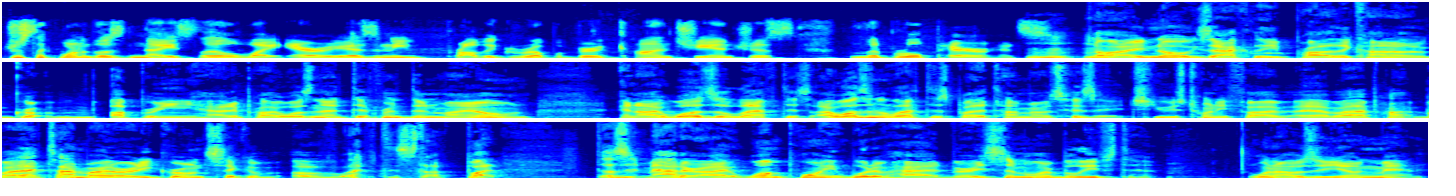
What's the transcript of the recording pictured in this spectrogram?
just like one of those nice little white areas, and he probably grew up with very conscientious liberal parents. No, I know exactly probably the kind of gr- upbringing he had. It probably wasn't that different than my own. And I was a leftist. I wasn't a leftist by the time I was his age. He was 25. Uh, by, that, by that time, I'd already grown sick of, of leftist stuff. But doesn't matter. I at one point would have had very similar beliefs to him when I was a young man.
